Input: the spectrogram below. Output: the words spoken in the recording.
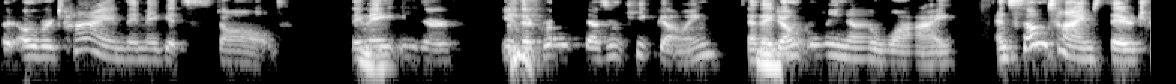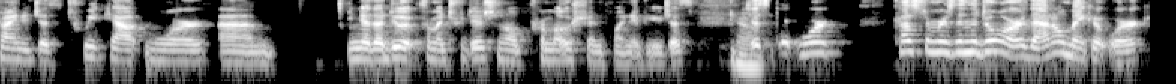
But over time, they may get stalled. They mm-hmm. may either, you know, their growth doesn't keep going and they mm-hmm. don't really know why. And sometimes they're trying to just tweak out more. Um, you know, they'll do it from a traditional promotion point of view. Just, yeah. just get more customers in the door. That'll make it work.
